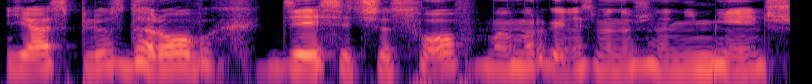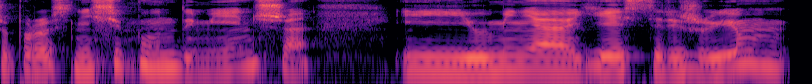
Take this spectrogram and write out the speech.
я сплю здоровых 10 часов. Моему организму нужно не меньше, просто ни секунды меньше. И у меня есть режим,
